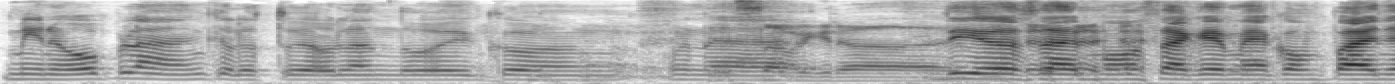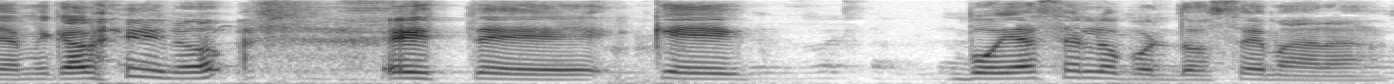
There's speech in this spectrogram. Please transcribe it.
mi nuevo plan, que lo estoy hablando hoy con una diosa hermosa que me acompaña en mi camino, este, que voy a hacerlo por dos semanas.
